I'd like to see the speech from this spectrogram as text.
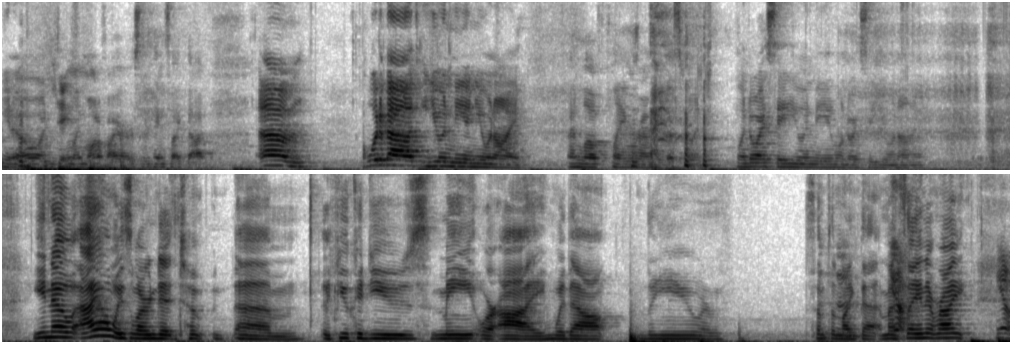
you know, and dangling modifiers and things like that. Um, what about you and me and you and I? I love playing around with this one. When do I say you and me, and when do I say you and I? You know, I always learned it to um, if you could use me or I without the you or something like that. Am I saying it right? Yeah.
